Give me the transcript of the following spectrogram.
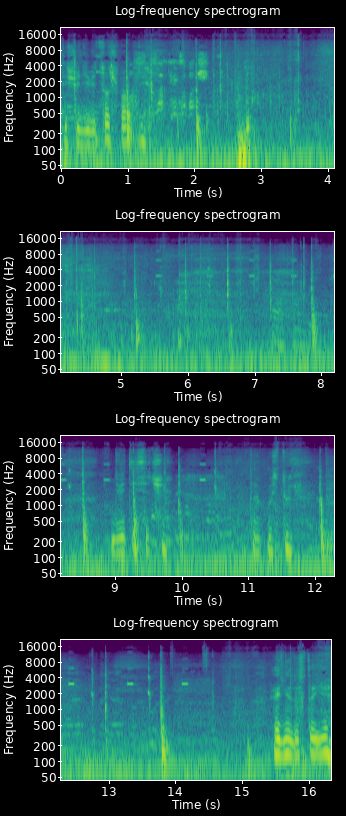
1900 шпаклей. Дві тисячі. Так, ось тут. Геть не достає.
